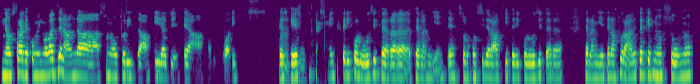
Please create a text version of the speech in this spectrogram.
in Australia come in Nuova Zelanda sono autorizzati la gente a fare fuori perché mm. sono estremamente pericolosi per, per, l'ambiente, sono considerati pericolosi per, per l'ambiente naturale perché non sono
